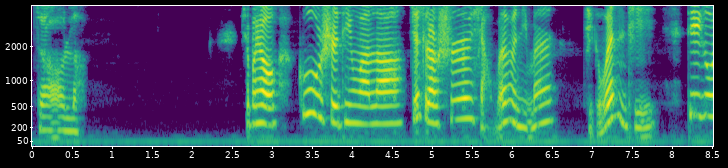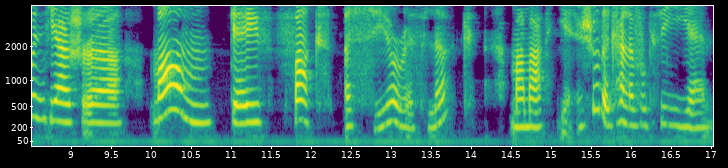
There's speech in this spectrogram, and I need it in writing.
糟了。” 小朋友，故事听完了，Jess 老师想问问你们几个问题。第一个问题啊是，Mom gave Fox a serious look。妈妈严肃的看了 Fox 一眼。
